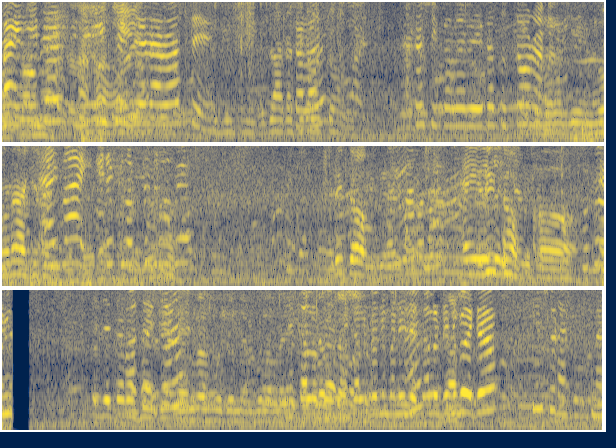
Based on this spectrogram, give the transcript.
ভাই এটা এই সাইজের আরও আছে। আকাশি কালারের এটা তো চড়া না। ভাই এটা কি অবস্থা হবে? এটা তিনশো টাকা না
